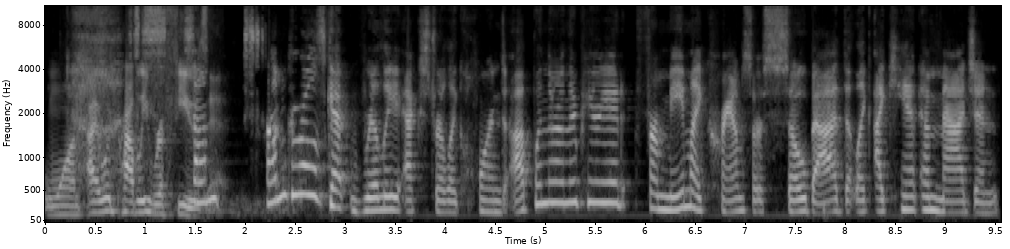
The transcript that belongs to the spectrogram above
want. I would probably refuse some, it. Some girls get really extra like horned up when they're on their period. For me, my cramps are so bad that like I can't imagine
